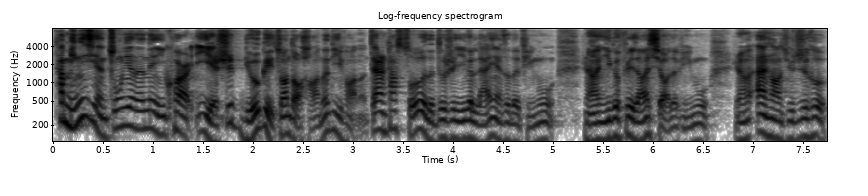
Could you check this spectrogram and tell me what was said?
它明显中间的那一块也是留给装导航的地方的，但是它所有的都是一个蓝颜色的屏幕，然后一个非常小的屏幕，然后按上去之后，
